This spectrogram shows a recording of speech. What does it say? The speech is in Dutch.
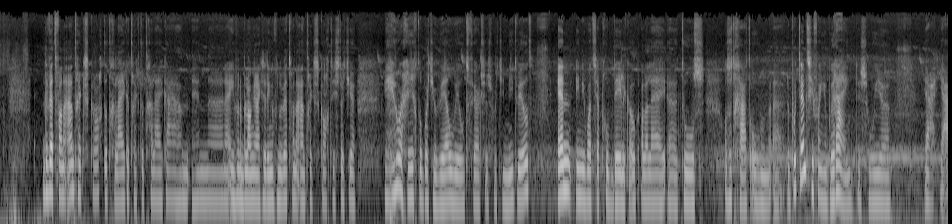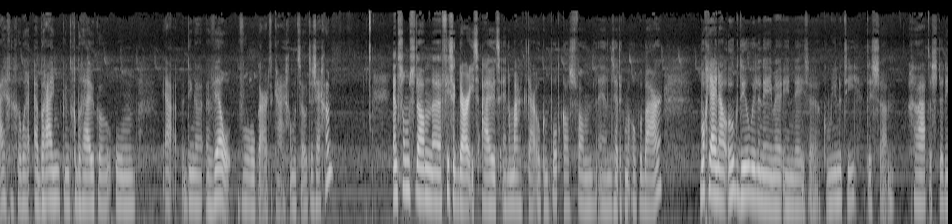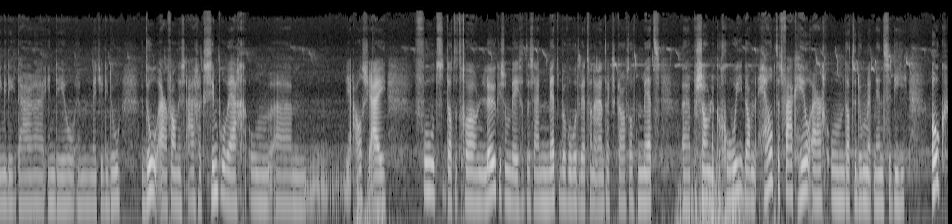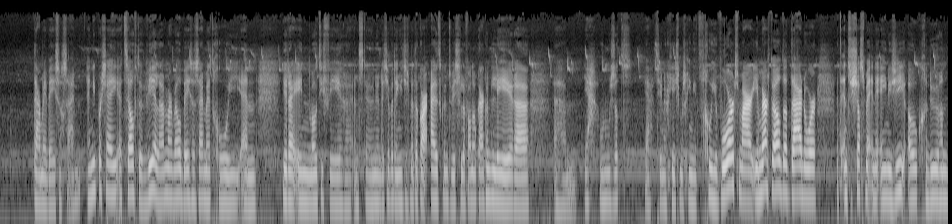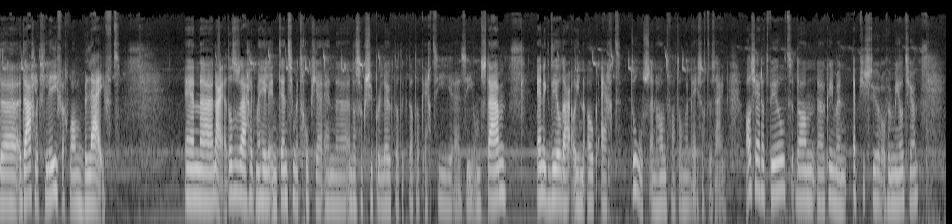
De wet van de aantrekkingskracht, het gelijke trekt het gelijke aan. En uh, nou, een van de belangrijkste dingen van de wet van de aantrekkingskracht is dat je heel erg richt op wat je wel wilt versus wat je niet wilt. En in die WhatsApp groep deel ik ook allerlei uh, tools als het gaat om uh, de potentie van je brein. Dus hoe je ja, je eigen brein kunt gebruiken om ja, dingen wel voor elkaar te krijgen, om het zo te zeggen. En soms dan uh, vis ik daar iets uit en dan maak ik daar ook een podcast van en zet ik me openbaar. Mocht jij nou ook deel willen nemen in deze community, het is uh, gratis de dingen die ik daarin uh, deel en met jullie doe. Het doel ervan is eigenlijk simpelweg om, um, ja, als jij voelt dat het gewoon leuk is om bezig te zijn met bijvoorbeeld de wet van de aantrekkingskracht of met uh, persoonlijke groei, dan helpt het vaak heel erg om dat te doen met mensen die ook daarmee bezig zijn. En niet per se hetzelfde willen, maar wel bezig zijn met groei en je daarin motiveren en steunen. Dat je wat dingetjes met elkaar uit kunt wisselen, van elkaar kunt leren. Um, ja, hoe noemen ze dat? Ja, synergie is misschien niet het goede woord, maar je merkt wel dat daardoor het enthousiasme en de energie ook gedurende het dagelijks leven gewoon blijft. En uh, nou ja, dat is eigenlijk mijn hele intentie met groepje. En, uh, en dat is ook super leuk dat ik dat ook echt zie, uh, zie ontstaan. En ik deel daarin ook echt tools en handvatten om mee bezig te zijn. Als jij dat wilt, dan uh, kun je me een appje sturen of een mailtje.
